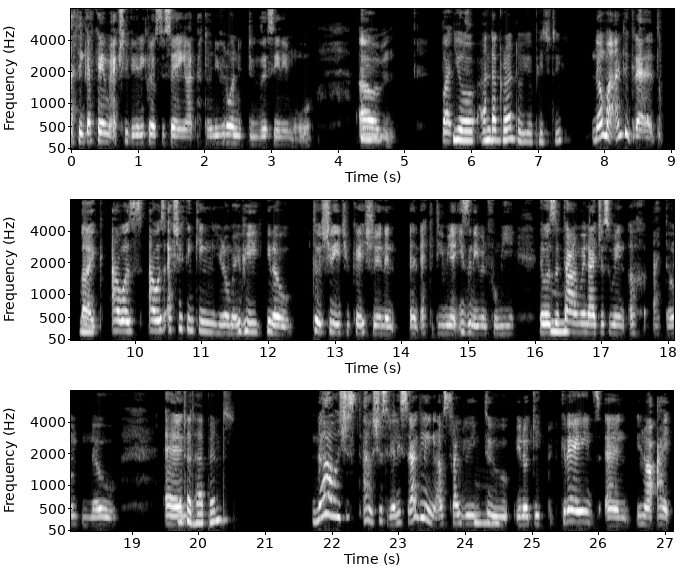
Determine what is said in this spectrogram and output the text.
I think I came actually very close to saying like I don't even want to do this anymore. Mm. Um, but your undergrad or your PhD? No, my undergrad. Mm. Like I was, I was actually thinking, you know, maybe, you know, tertiary education and, and academia isn't even for me. There was mm. a time when I just went, ugh, I don't know. And what had happened? No, I was just, I was just really struggling. I was struggling mm. to, you know, get good grades. And, you know, I,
